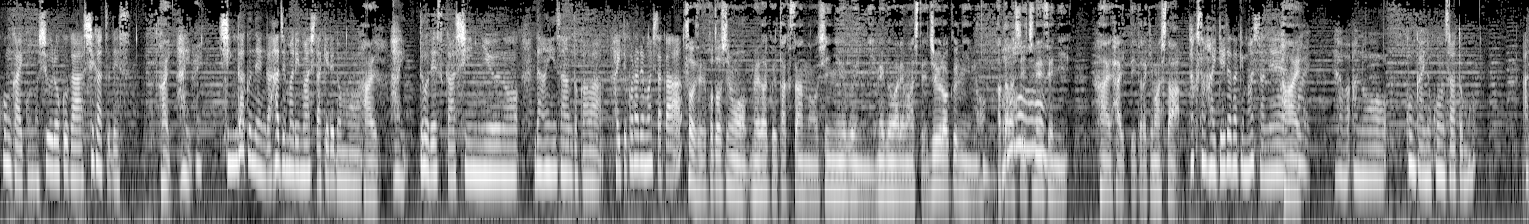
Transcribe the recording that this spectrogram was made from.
今回この収録が4月です。はい。はい。はい新学年が始まりましたけれども、はい。はい。どうですか？新入の団員さんとかは入ってこられましたか？そうですね、今年も目立くたくさんの新入部員に恵まれまして、16人の新しい1年生に、はい、入っていただきました。たくさん入っていただきましたね。はい。はいあの、今回のコンサートも、あ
